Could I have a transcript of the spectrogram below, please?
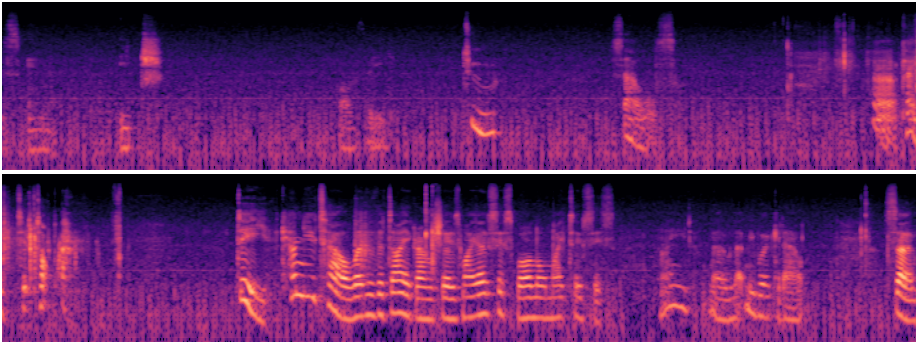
is in each of the two cells. Okay, tip top. D. Can you tell whether the diagram shows meiosis 1 or mitosis? I don't know. Let me work it out. So,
